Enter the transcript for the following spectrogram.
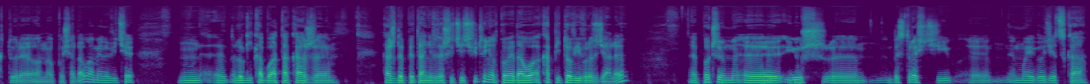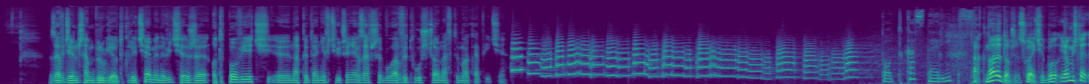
które ono posiadało, a mianowicie Mm, logika była taka, że każde pytanie w zeszycie ćwiczeń odpowiadało akapitowi w rozdziale, po czym e, już e, bystrości e, mojego dziecka zawdzięczam drugie odkrycie, a mianowicie, że odpowiedź na pytanie w ćwiczeniach zawsze była wytłuszczona w tym akapicie. Podcasterix. Tak, no ale dobrze, słuchajcie, bo ja myślę,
